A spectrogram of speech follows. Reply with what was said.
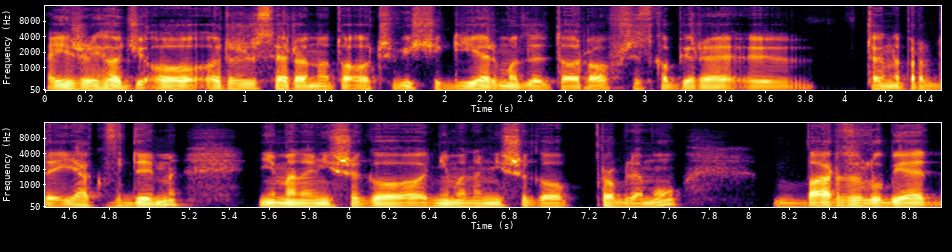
A jeżeli chodzi o reżysera, no to oczywiście Guillermo del Toro. Wszystko biorę tak naprawdę jak w dym. Nie ma najmniejszego, nie ma najmniejszego problemu. Bardzo lubię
